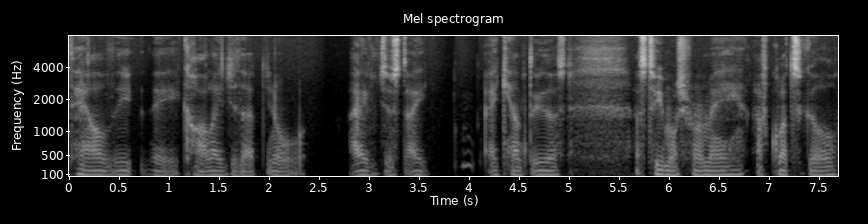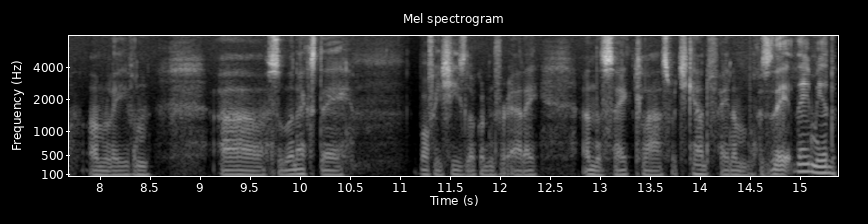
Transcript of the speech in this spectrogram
tell the the college that you know I've just I I can't do this. It's too much for me. I've quit school. I'm leaving. Uh, so the next day, Buffy she's looking for Eddie in the psych class, but she can't find him because they they made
